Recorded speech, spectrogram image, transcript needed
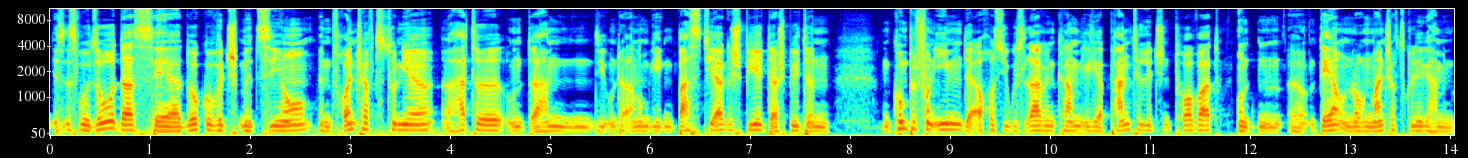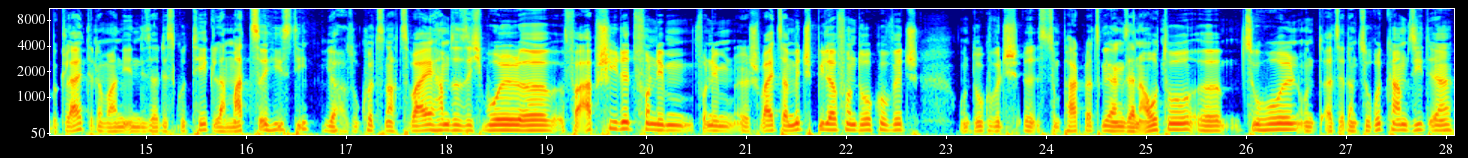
es ist wohl so, dass der Durkovic mit Sion ein Freundschaftsturnier hatte und da haben die unter anderem gegen Bastia gespielt. Da spielte ein, ein Kumpel von ihm, der auch aus Jugoslawien kam, Ilja Pantelic, ein Torwart. Und ein, äh, der und noch ein Mannschaftskollege haben ihn begleitet. Da waren die in dieser Diskothek, La Matze hieß die. Ja, so kurz nach zwei haben sie sich wohl äh, verabschiedet von dem, von dem äh, Schweizer Mitspieler von Durkovic. Und Durkovic äh, ist zum Parkplatz gegangen, sein Auto äh, zu holen. Und als er dann zurückkam, sieht er,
